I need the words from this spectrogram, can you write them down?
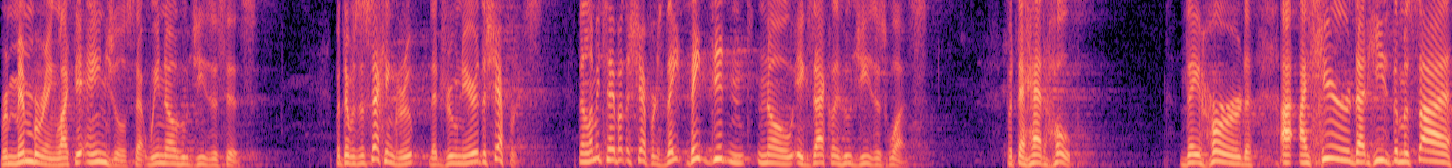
remembering, like the angels, that we know who Jesus is. But there was a second group that drew near the shepherds. Now, let me tell you about the shepherds. They, they didn't know exactly who Jesus was, but they had hope. They heard, I, I hear that he's the Messiah.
